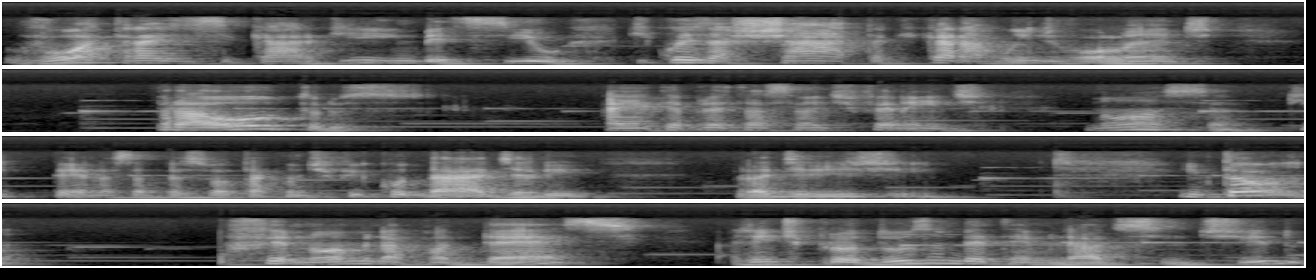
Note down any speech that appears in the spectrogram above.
vou atrás desse cara, que imbecil, que coisa chata, que cara ruim de volante. Para outros, a interpretação é diferente. Nossa, que pena, essa pessoa está com dificuldade ali para dirigir. Então, o fenômeno acontece, a gente produz um determinado sentido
